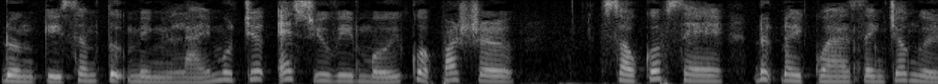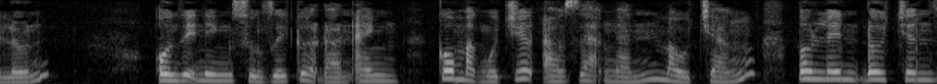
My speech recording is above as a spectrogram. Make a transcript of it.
Đường kỳ sâm tự mình lái một chiếc SUV mới của Porsche. Sau cốp xe, đựng đầy quà dành cho người lớn. Ôn dĩ ninh xuống dưới cửa đón anh, cô mặc một chiếc áo dạ ngắn màu trắng, tôn lên đôi chân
